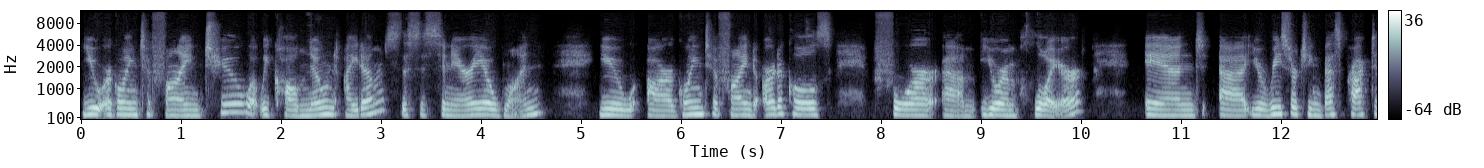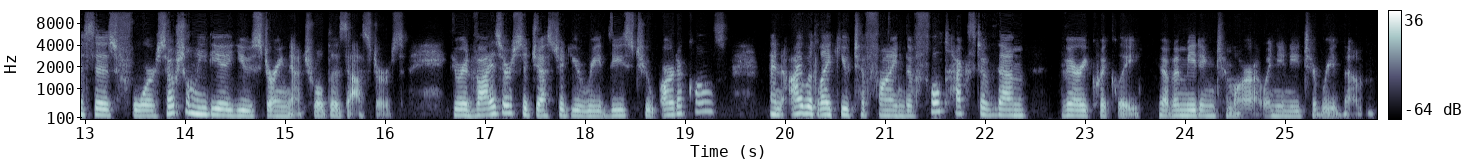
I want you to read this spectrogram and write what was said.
you are going to find two what we call known items. This is scenario one. You are going to find articles for um, your employer and uh, you're researching best practices for social media use during natural disasters. Your advisor suggested you read these two articles and I would like you to find the full text of them very quickly. You have a meeting tomorrow and you need to read them.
